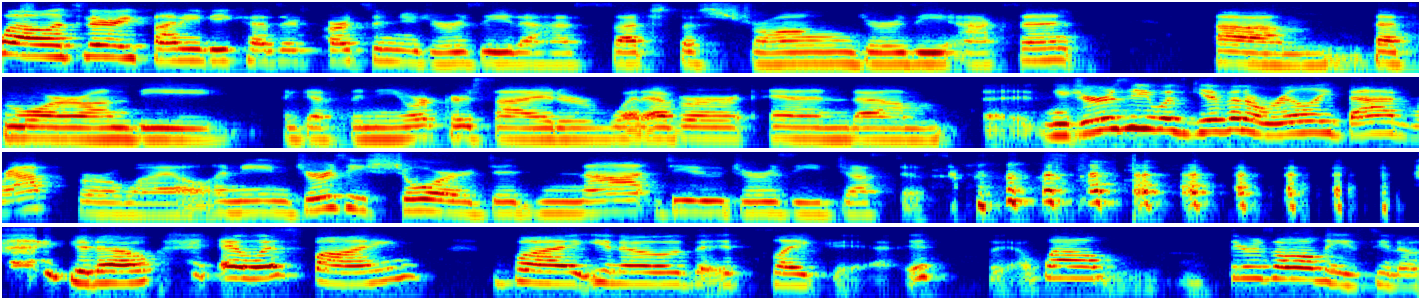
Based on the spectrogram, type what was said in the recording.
Well, it's very funny because there's parts of New Jersey that has such the strong Jersey accent. Um, that's more on the, I guess, the New Yorker side or whatever. And um, New Jersey was given a really bad rap for a while. I mean, Jersey Shore did not do Jersey justice. you know, it was fine but you know it's like it's well there's all these you know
